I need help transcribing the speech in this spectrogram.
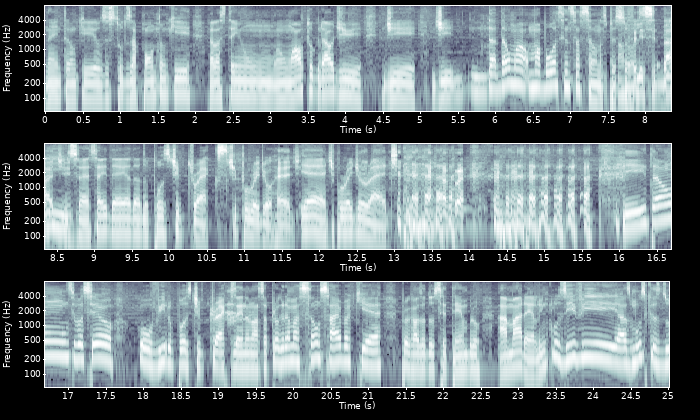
Né? Então, que os estudos apontam que elas têm um, um alto grau de. de, de dá, dá uma, uma boa sensação nas pessoas. felicidade. Isso, essa é a ideia da- do Positive Tracks. Tipo Radiohead. É, tipo Radio Red. e então, se você ouvir o Positive Tracks aí na nossa programação, saiba que é por causa do Setembro Amarelo. Inclusive, as músicas do,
